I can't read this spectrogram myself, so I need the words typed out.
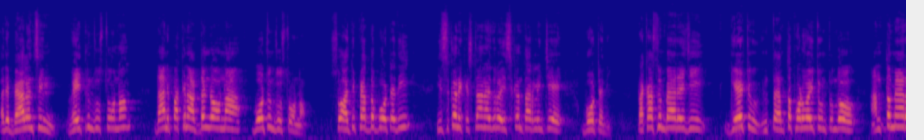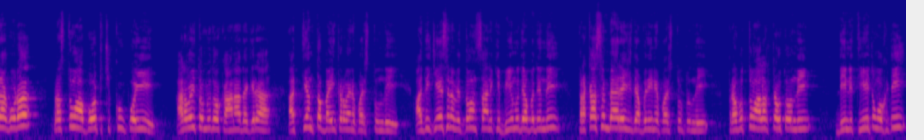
అదే బ్యాలెన్సింగ్ వెయిట్ను చూస్తూ ఉన్నాం. దాని పక్కన అడ్డంగా ఉన్న బోటును చూస్తూ ఉన్నాం. సో అతిపెద్ద బోట్ అది. ఇసుకని కృష్ణానదిలో ఇసుకను తరలించే బోట్ అది. ప్రకాశం బ్యారేజీ గేటు ఇంత ఎంత పొడవైతే ఉంటుందో అంత మేర కూడా ప్రస్తుతం ఆ బోటు చిక్కుకుపోయి అరవై తొమ్మిదో కానా దగ్గర అత్యంత భయంకరమైన పరిస్థితి ఉంది. అది చేసిన విధ్వంసానికి భీము దెబ్బతింది. ప్రకాశం బ్యారేజీ దెబ్బతినే పరిస్థితి ఉంటుంది. ప్రభుత్వం అలర్ట్ అవుతోంది. దీన్ని తీయటం ఒకటి.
